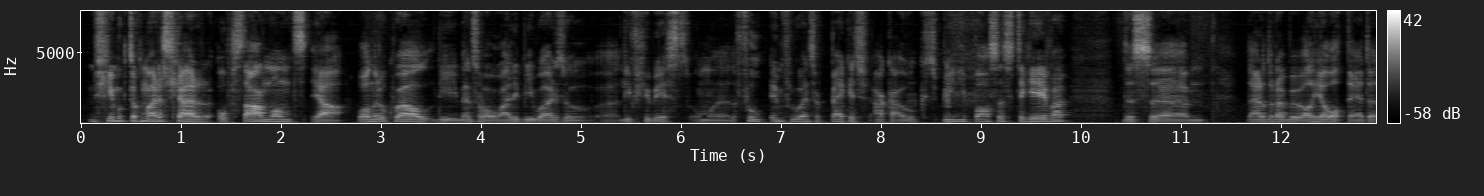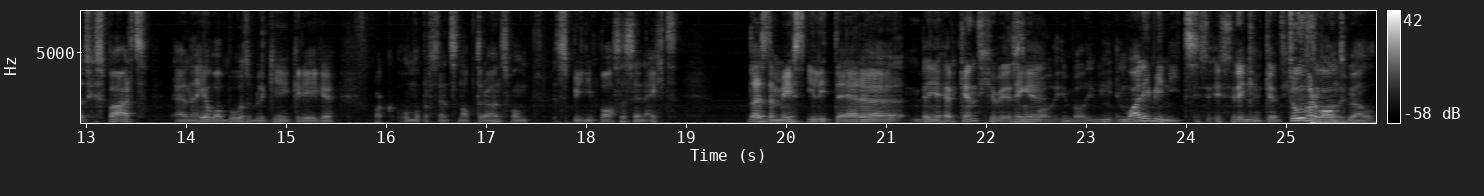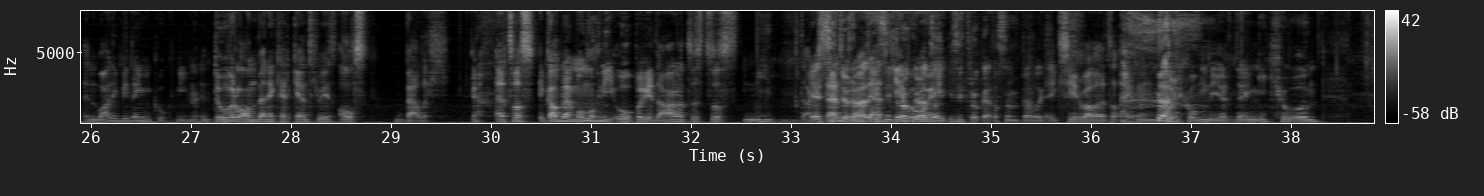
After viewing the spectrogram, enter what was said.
misschien moet ik toch maar eens gaan opstaan, want ja, we hadden ook wel, die mensen van Walibi waren zo eh, lief geweest om eh, de full influencer package, aka ook speedy passes, te geven. Dus ehm, daardoor hebben we wel heel wat tijd uitgespaard. en heel wat boze blikken gekregen. Wat ik 100% snap trouwens, want speedy passes zijn echt... Dat is de meest elitaire... Ben je herkend geweest Dingen- op in Walibi? In Walibi niet. Is, is Rick herkend geweest Toverland in Walibi? wel. In Walibi denk ik ook niet. Nee. In Toverland ben ik herkend geweest als Belg. Ja. Het was, ik had mijn mond nog niet open gedaan. Het was, het was niet de ziet, eruit, je, ziet er ook uit, je ziet er ook uit als een Belg. Ik zie er wel uit als echt een Bourgondier, denk ik gewoon.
